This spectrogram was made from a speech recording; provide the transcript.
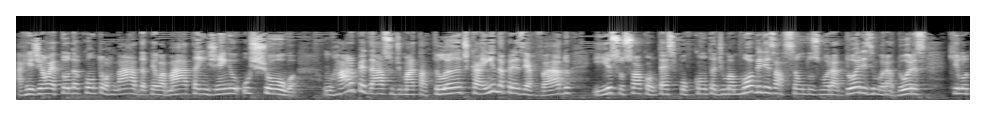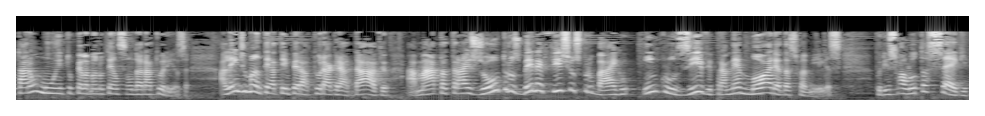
A região é toda contornada pela mata Engenho Uchoa, um raro pedaço de mata atlântica ainda preservado, e isso só acontece por conta de uma mobilização dos moradores e moradoras que lutaram muito pela manutenção da natureza. Além de manter a temperatura agradável, a mata traz outros benefícios para o bairro, inclusive para a memória das famílias. Por isso a luta segue.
